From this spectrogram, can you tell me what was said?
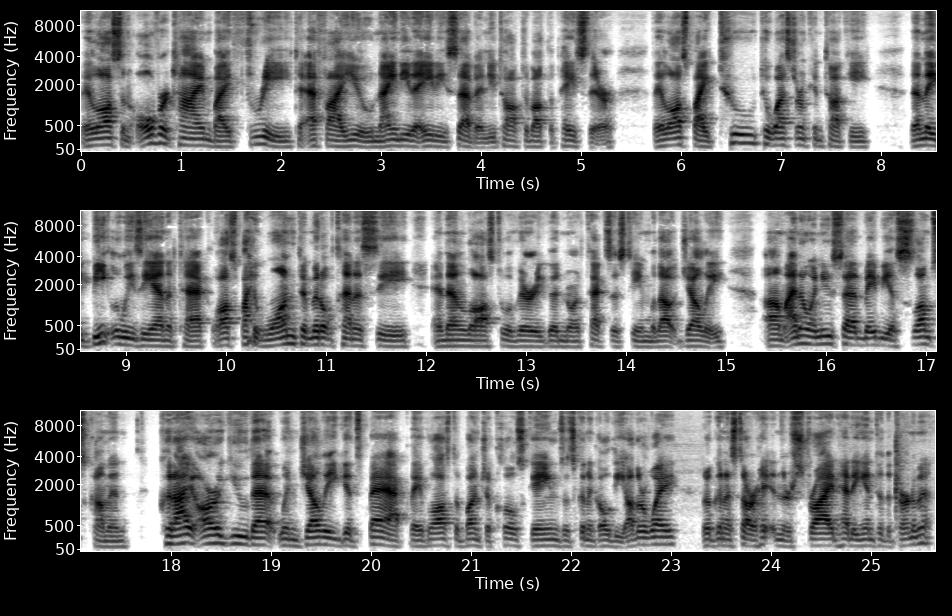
They lost in overtime by three to FIU, 90 to 87. You talked about the pace there. They lost by two to Western Kentucky. Then they beat Louisiana Tech, lost by one to Middle Tennessee, and then lost to a very good North Texas team without Jelly. Um, I know when you said maybe a slump's coming, could I argue that when Jelly gets back, they've lost a bunch of close games? It's going to go the other way. They're going to start hitting their stride heading into the tournament.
